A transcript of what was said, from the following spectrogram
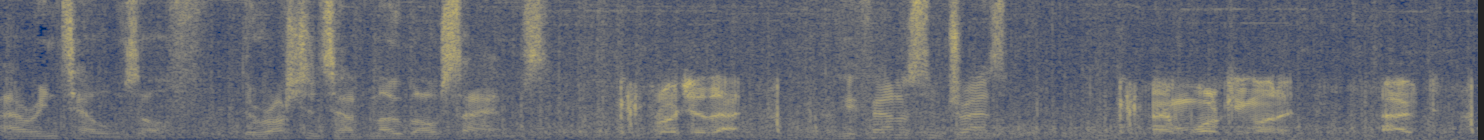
our intel was off. The Russians have mobile SAMs. Roger that. Have you found us some transport? I'm working on it. Out.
